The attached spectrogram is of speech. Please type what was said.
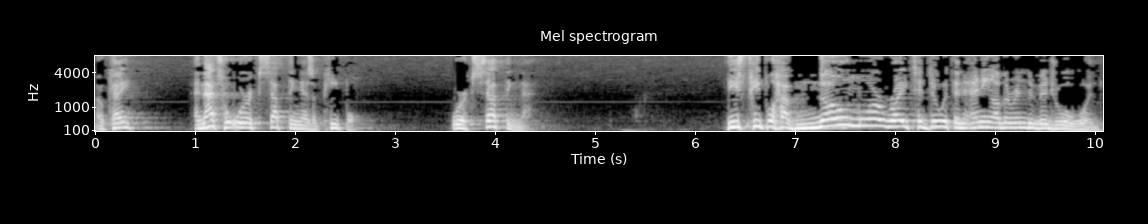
Okay? And that's what we're accepting as a people. We're accepting that. These people have no more right to do it than any other individual would.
